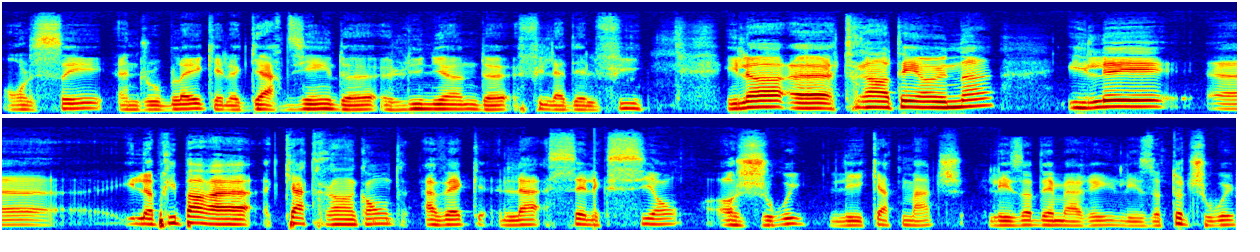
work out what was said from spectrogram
On le sait, Andrew Blake est le gardien de l'Union de Philadelphie. Il a 31 euh, ans. Il est. Euh, il a pris part à quatre rencontres avec la sélection, a joué les quatre matchs, les a démarrés, les a tous joués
